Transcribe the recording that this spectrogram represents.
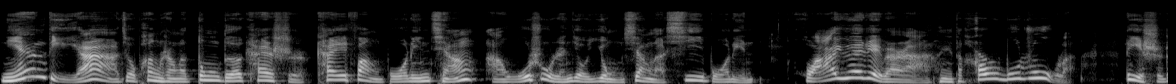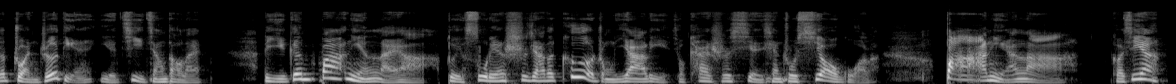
年底呀，就碰上了东德开始开放柏林墙啊，无数人就涌向了西柏林。华约这边啊，他 hold 不住了，历史的转折点也即将到来。里根八年来啊。对苏联施加的各种压力就开始显现出效果了。八年了，可惜呀，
